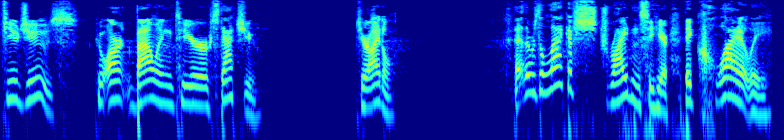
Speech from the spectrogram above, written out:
few Jews who aren't bowing to your statue, to your idol. There was a lack of stridency here. They quietly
